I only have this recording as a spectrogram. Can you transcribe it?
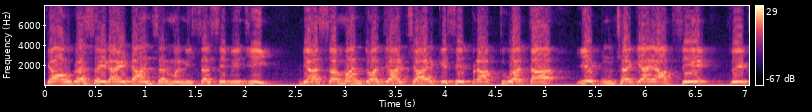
क्या होगा सही राइट आंसर मनीषा सिबी जी? ब्याज सम्मान 2004 किसे प्राप्त हुआ था, ये पूछा गया है आपसे तो एक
